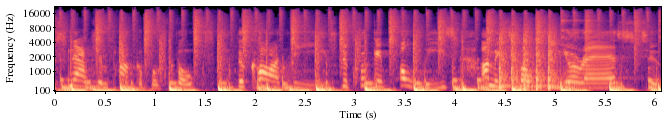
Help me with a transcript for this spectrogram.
the snatching pocketbook folks, the car thieves, the crooked police. I'm exposing your ass to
